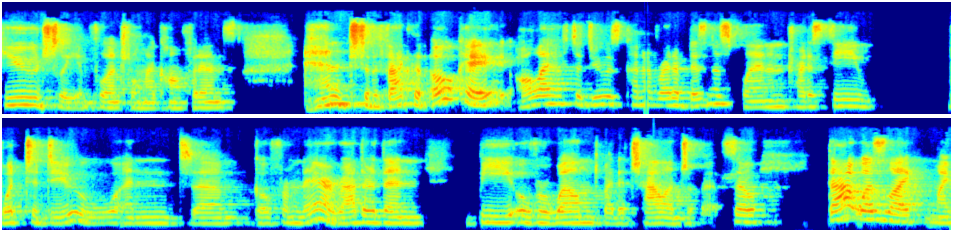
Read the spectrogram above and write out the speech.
hugely influential in my confidence and to the fact that okay all i have to do is kind of write a business plan and try to see what to do and um, go from there rather than be overwhelmed by the challenge of it. So that was like my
